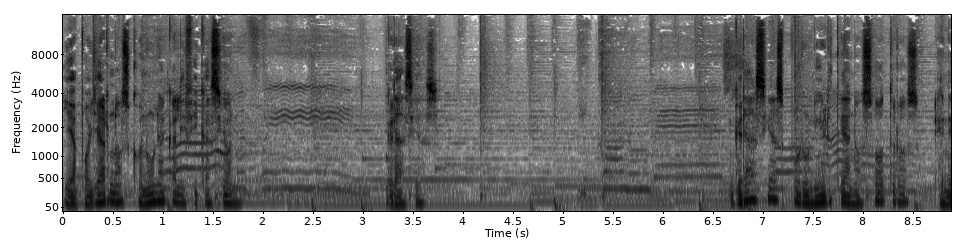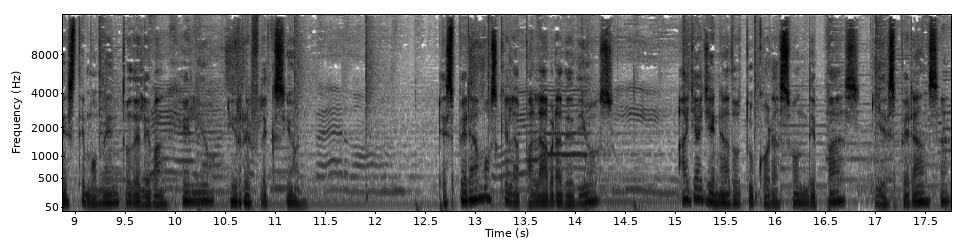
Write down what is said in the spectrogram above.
y apoyarnos con una calificación. Gracias. Gracias por unirte a nosotros en este momento del Evangelio y reflexión. Esperamos que la palabra de Dios haya llenado tu corazón de paz y esperanza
